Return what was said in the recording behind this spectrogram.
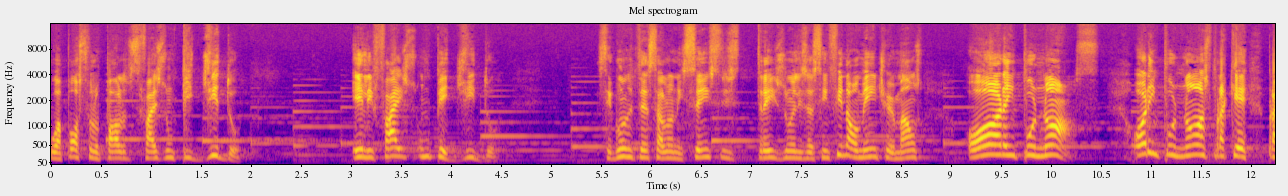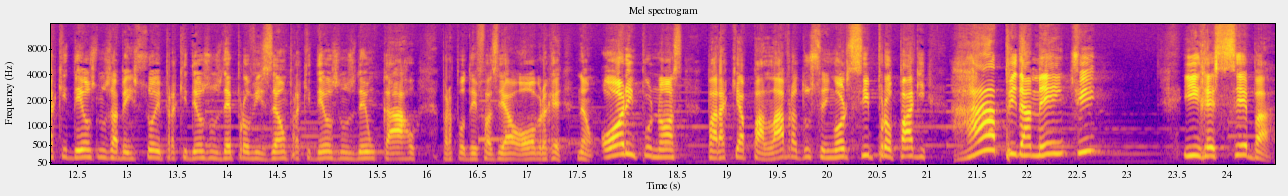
o apóstolo Paulo faz um pedido. Ele faz um pedido. Segundo Tessalonicenses 3:1 ele diz assim: "Finalmente, irmãos, orem por nós. Orem por nós para que para que Deus nos abençoe, para que Deus nos dê provisão, para que Deus nos dê um carro para poder fazer a obra. Não, orem por nós para que a palavra do Senhor se propague rapidamente e receba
